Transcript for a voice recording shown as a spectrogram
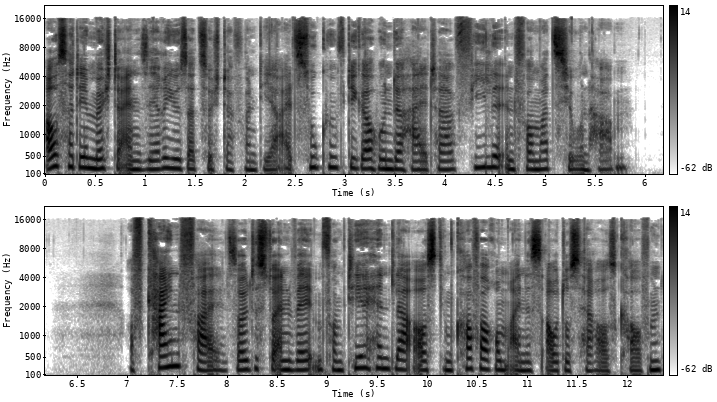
Außerdem möchte ein seriöser Züchter von dir als zukünftiger Hundehalter viele Informationen haben. Auf keinen Fall solltest du einen Welpen vom Tierhändler aus dem Kofferraum eines Autos herauskaufen,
